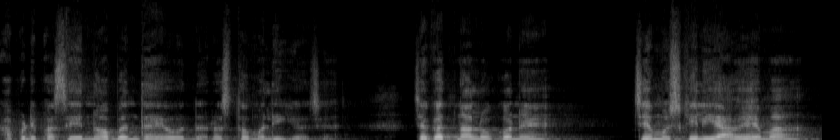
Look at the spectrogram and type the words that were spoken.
આપણી પાસે ન બંધાય એવો રસ્તો મળી ગયો છે. જગતના લોકોને જે મુશ્કેલી આવે એમાં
